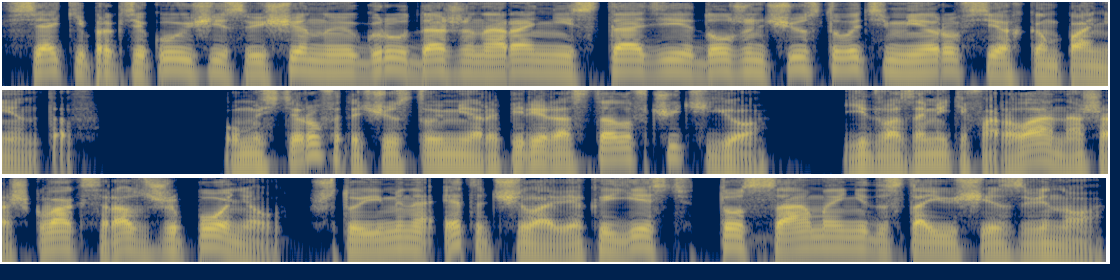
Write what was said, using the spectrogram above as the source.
Всякий практикующий священную игру даже на ранней стадии должен чувствовать меру всех компонентов. У мастеров это чувство меры перерастало в чутье, Едва заметив орла, наш Ашквак сразу же понял, что именно этот человек и есть то самое недостающее звено.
